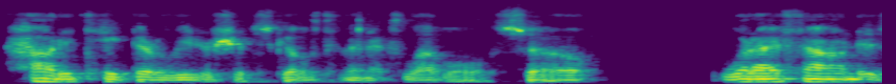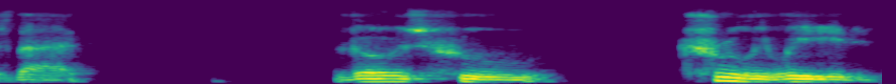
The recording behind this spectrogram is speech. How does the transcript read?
how to take their leadership skills to the next level. So, what I found is that those who truly lead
